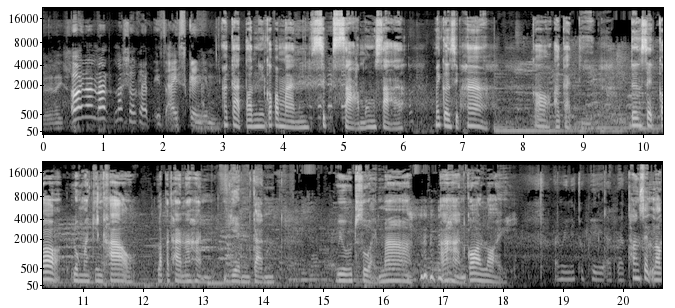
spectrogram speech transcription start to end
Very nice. Oh no, not not chocolate. It's ice cream. อากาศตอนนี้ก็ประมาณ 13 องศา ไม่เกิน 15 ก็อากาศดี เดินเสร็จก็ลงมากินข้าว รับประทานอาหารเย็นกัน วิวสวยมาก อาหารก็อร่อย And we need to pay at that. ทานเสร็จแล้ว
